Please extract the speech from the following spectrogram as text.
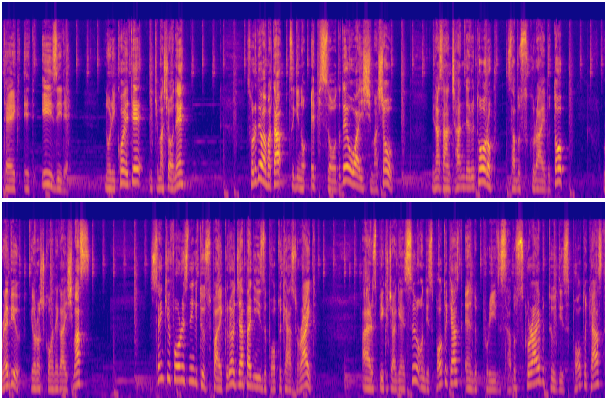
Take it easy で乗り越えていきましょうね。それではまた次のエピソードでお会いしましょう。皆さんチャンネル登録、サブスクライブとレビューよろしくお願いします。Thank you for listening to Spike Leo Japanese Podcast Right. I'll speak to you again soon on this podcast and please subscribe to this podcast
